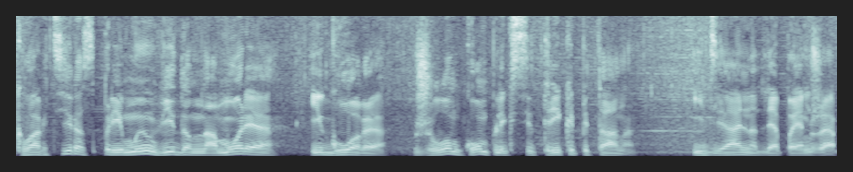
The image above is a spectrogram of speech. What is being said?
Квартира с прямым видом на море и горы в жилом комплексе «Три капитана». Идеально для ПМЖ.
